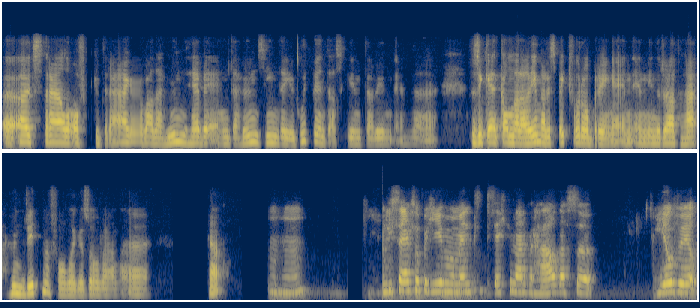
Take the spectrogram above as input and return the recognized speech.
uh, uitstralen of gedragen wat dat hun hebben en dat hun zien dat je goed bent als kind daarin. En, uh, dus ik kan daar alleen maar respect voor opbrengen en, en inderdaad hun ritme volgen. Zo van, uh, ja. -hmm. Lisa heeft op een gegeven moment gezegd in haar verhaal dat ze heel veel,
